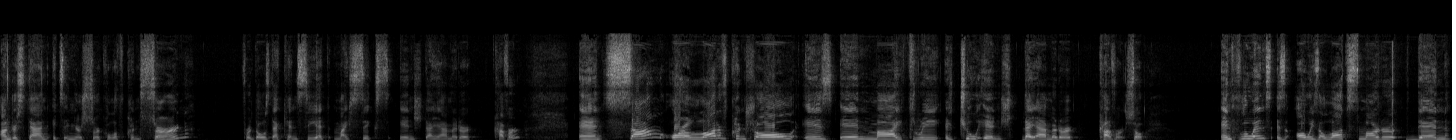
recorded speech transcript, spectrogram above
understand it's in your circle of concern. For those that can see it, my six inch diameter cover. And some or a lot of control is in my three, uh, two inch diameter cover. So influence is always a lot smarter than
